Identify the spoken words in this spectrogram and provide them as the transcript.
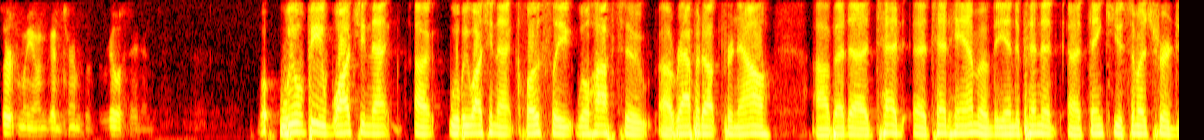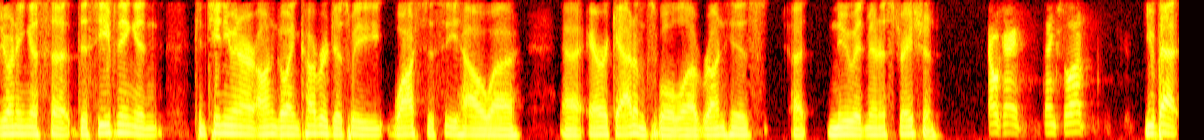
certainly on good terms with the real estate industry. We'll be watching that. Uh, we'll be watching that closely. We'll have to uh, wrap it up for now. Uh, but uh, Ted uh, Ted Hamm of the Indypendent, uh, thank you so much for joining us this evening and continuing our ongoing coverage as we watch to see how Eric Adams will run his new administration. Okay, thanks a lot. You bet.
